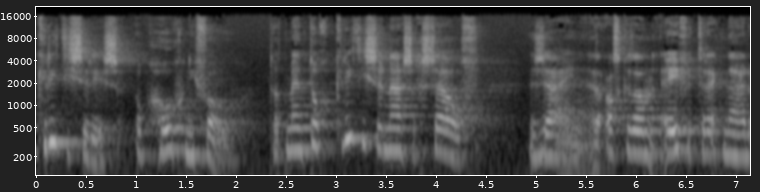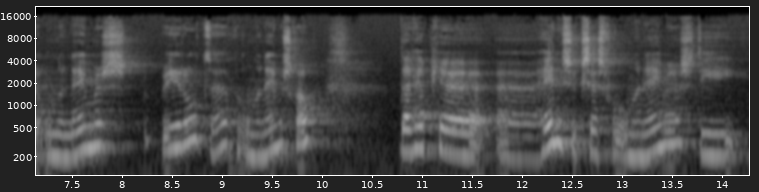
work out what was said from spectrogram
kritischer is op hoog niveau. Dat men toch kritischer naar zichzelf zijn. Als ik dan even trek naar de ondernemerswereld, hè, van ondernemerschap. Daar heb je uh, hele succesvolle ondernemers die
